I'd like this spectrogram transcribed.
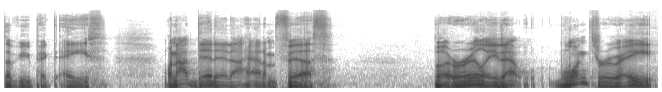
the View picked eighth. When I did it, I had them fifth. But really, that one through eight,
